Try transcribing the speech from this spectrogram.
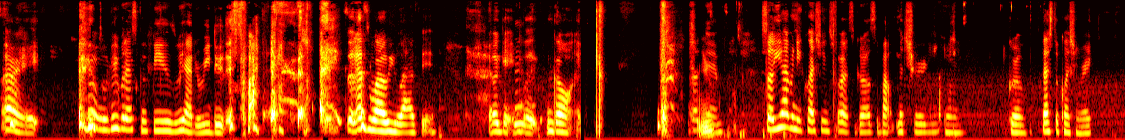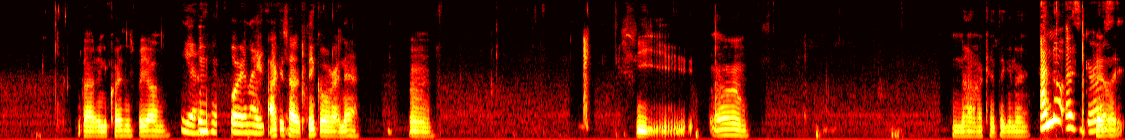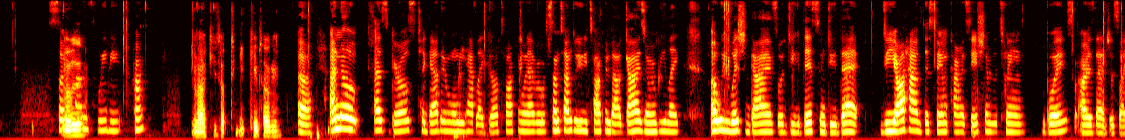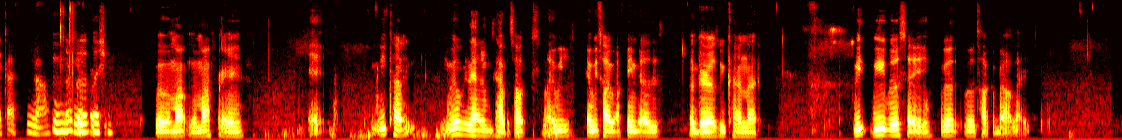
All right. For people that's confused, we had to redo this part. so that's why we laughing. Okay, but go on. Okay. You- So, you have any questions for us girls about maturity and growth? That's the question, right? Got any questions for y'all? Yeah. Mhm. Or like, I can try to think on right now. Um, shit. Um, no, I can't think of none. I know us 'Cause, girls. like, Sometimes we be, huh? no, keep talk- keep talking. Uh, I know us girls together when we have like girl talking, whatever. Sometimes we be talking about guys and we be like, "Oh, we wish guys would do this and do that." Do y'all have the same conversation between boys, or is that just like a no? Mm, that's a good question. Well, with my with my friends, eh, we kind of we don't really have them type of talks. Like we if we talk about females or girls, we kind of we we will say we'll we'll talk about like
